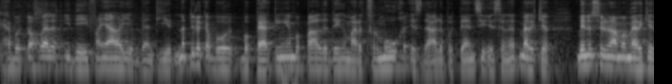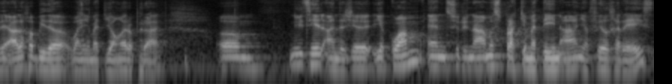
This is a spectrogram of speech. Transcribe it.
hebben we toch wel het idee van ja, je bent hier. Natuurlijk hebben we beperkingen in bepaalde dingen, maar het vermogen is daar, de potentie is er. En dat merk je. Binnen Suriname merk je het in alle gebieden wanneer je met jongeren praat. Um, nu iets heel anders. Je, je kwam en Suriname sprak je meteen aan, je hebt veel gereisd.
